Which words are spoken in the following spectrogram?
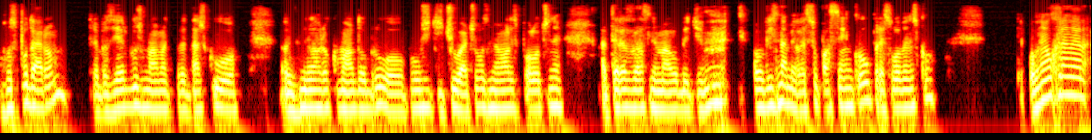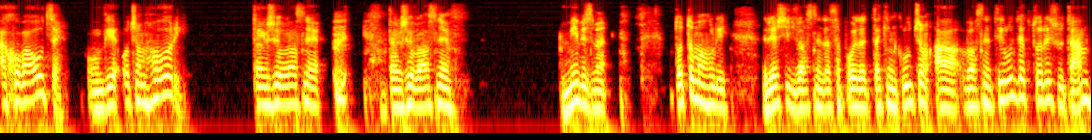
hospodárom, treba z Jerguš mal mať prednášku o, z minulého roku mal dobrú o použití čuvačov, sme mali spoločne a teraz vlastne malo byť o význame lesopasienkov pre Slovensko. On je ochranár a chová ovce. On vie, o čom hovorí. Takže vlastne, takže vlastne my by sme toto mohli riešiť vlastne, dá sa povedať, takým kľúčom a vlastne tí ľudia, ktorí sú tam,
